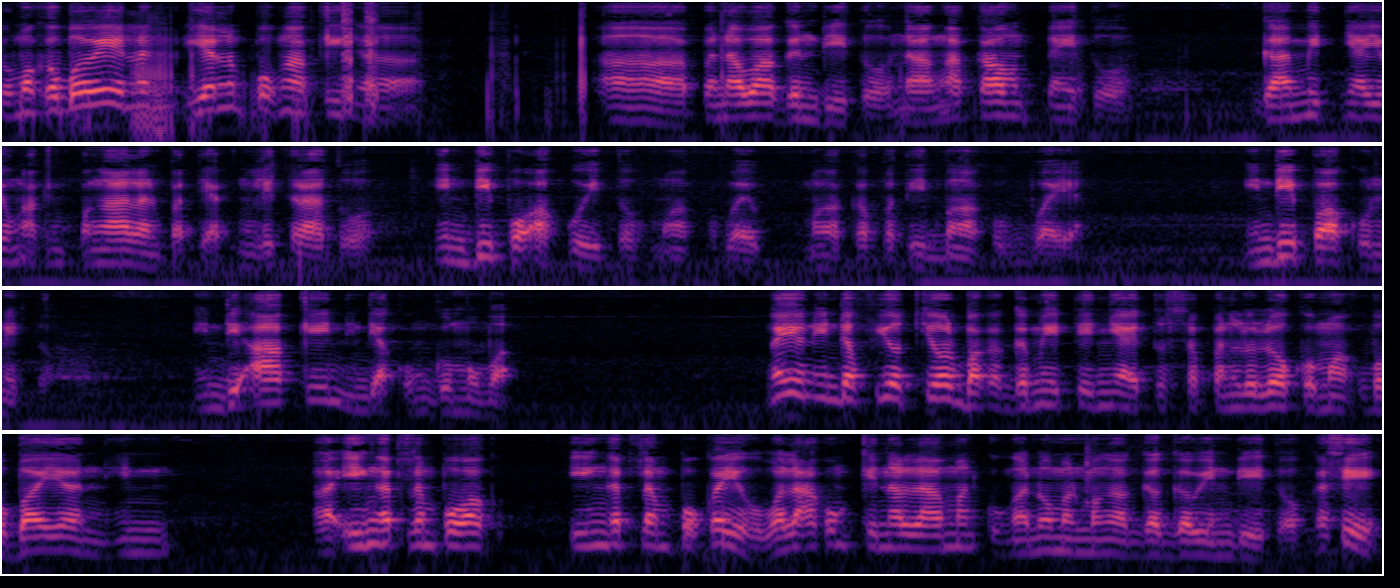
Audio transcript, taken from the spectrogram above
So mga kababayan, yan lang po ang aking ah, ah, panawagan dito na ang account na ito, gamit niya yung aking pangalan pati aking litrato. Hindi po ako ito, mga, kabay- mga kapatid, mga kababayan. Hindi po ako nito. Hindi akin, hindi akong gumawa. Ngayon, in the future, baka gamitin niya ito sa panluloko mga kababayan. Hin, ah, ingat lang po ako, ingat lang po kayo. Wala akong kinalaman kung ano man mga gagawin dito. Kasi,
